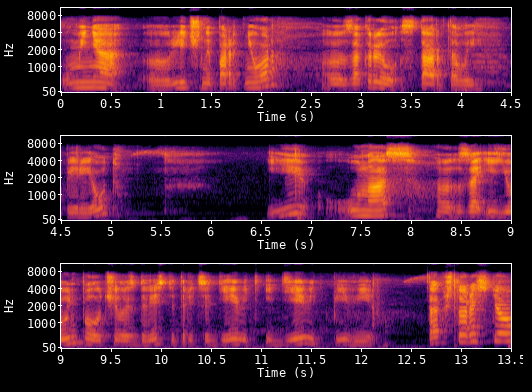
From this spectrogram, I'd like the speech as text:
у меня э, личный партнер э, закрыл стартовый период. И у нас за июнь получилось 239,9 PV. Так что растем.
